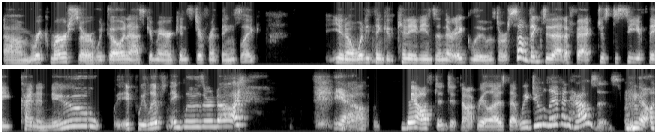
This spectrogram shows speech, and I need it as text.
um Rick Mercer would go and ask Americans different things like you know, what do you think of Canadians and their igloos or something to that effect, just to see if they kind of knew if we lived in igloos or not. They Yeah, often, they often did not realize that we do live in houses. No.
